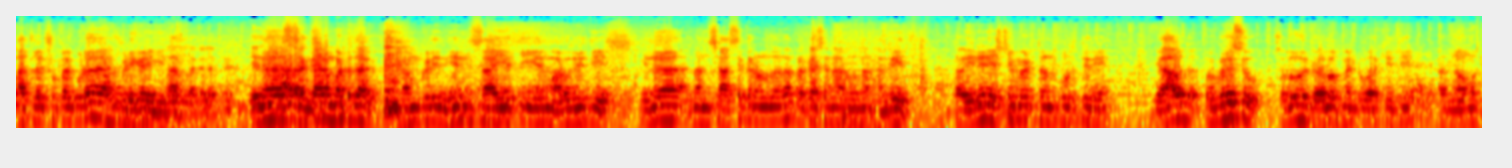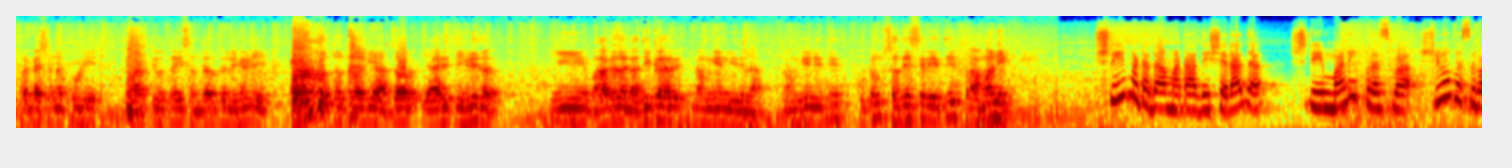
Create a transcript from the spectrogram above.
ಹತ್ತು ಲಕ್ಷ ರೂಪಾಯಿ ಕೂಡ ಬಿಡುಗಡೆಗೆ ಇನ್ನ ಸರ್ಕಾರ ಮಟ್ಟದಾಗ ನಮ್ ಕಡೆ ಏನ್ ಸಾಯತಿ ಏನ್ ಮಾಡೋದೈತಿ ಇನ್ನ ನನ್ನ ಶಾಸಕರ ಅನುದಾನ ಪ್ರಕಾಶನ ಅನುದಾನ ಹಂಗೈತಿ ತಾವ್ ಏನೇನ್ ಎಸ್ಟಿಮೇಟ್ ತಂದು ಕೊಡ್ತೀರಿ ಯಾವ್ದು ಪ್ರೋಗ್ರೆಸಿವ್ ಚಲೋ ಡೆವಲಪ್ಮೆಂಟ್ ವರ್ಕ್ ಐತಿ ಅದ್ ನಾವು ಪ್ರಕಾಶನ ಕೂಡಿ ಮಾಡ್ತೀವಿ ಅಂತ ಈ ಸಂದರ್ಭದಲ್ಲಿ ಹೇಳಿ ಸತತವಾಗಿ ಅರ್ಧವ್ರು ಯಾವ ರೀತಿ ಹೇಳಿದಾರ. ಈ ಭಾಗದಾಗ ಅಧಿಕಾರ ನಮ್ಗೇನಿದಿಲ್ಲ ನಮ್ಗೇನೈತಿ ಕುಟುಂಬ ಸದಸ್ಯರೈತಿ ಪ್ರಾಮಾಣಿಕ. ಶ್ರೀಮಠದ ಮಠಾಧೀಶರಾದ ಶ್ರೀ ಮಣಿಪ್ರಸ್ವ ಶಿವಬಸವ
